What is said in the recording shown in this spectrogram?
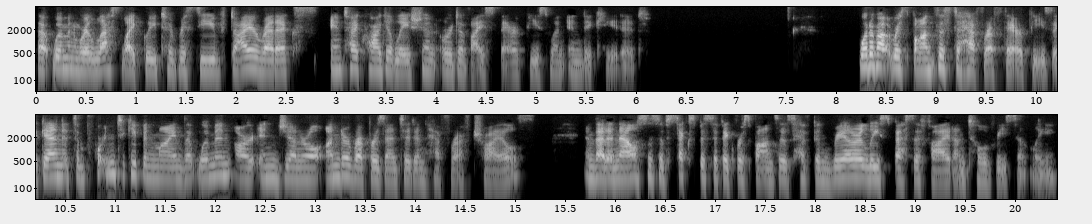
that women were less likely to receive diuretics, anticoagulation, or device therapies when indicated. What about responses to HFrEF therapies? Again, it's important to keep in mind that women are in general underrepresented in HFrEF trials, and that analysis of sex specific responses have been rarely specified until recently.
